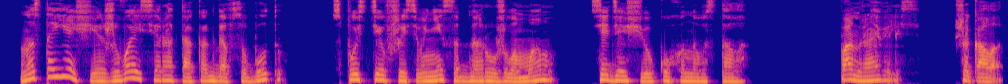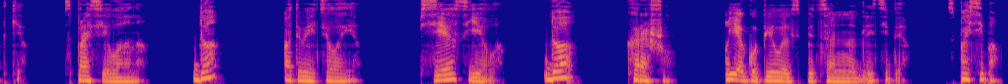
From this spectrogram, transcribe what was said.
— настоящая живая сирота, когда в субботу, спустившись вниз, обнаружила маму, сидящую у кухонного стола. «Понравились шоколадки?» — спросила она. «Да», — ответила я. «Все съела?» «Да». «Хорошо. Я купила их специально для тебя. Спасибо.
